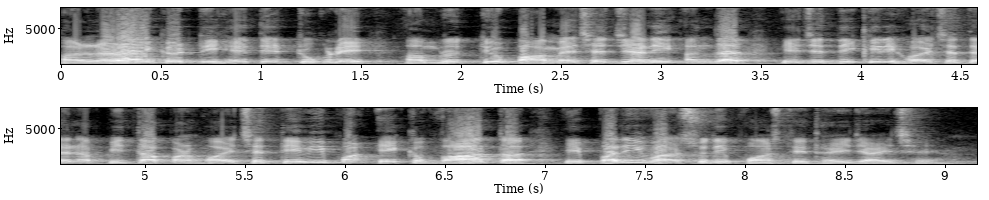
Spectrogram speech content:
અ, લડાઈ કરતી હે તે ટુકડી મૃત્યુ પામે છે. જેની અંદર એ જે દીકરી હોય છે તેના પિતા પણ હોય છે. તેવી પણ એક વાત એ પરિવાર સુધી પહોંચતી થઈ જાય છે.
